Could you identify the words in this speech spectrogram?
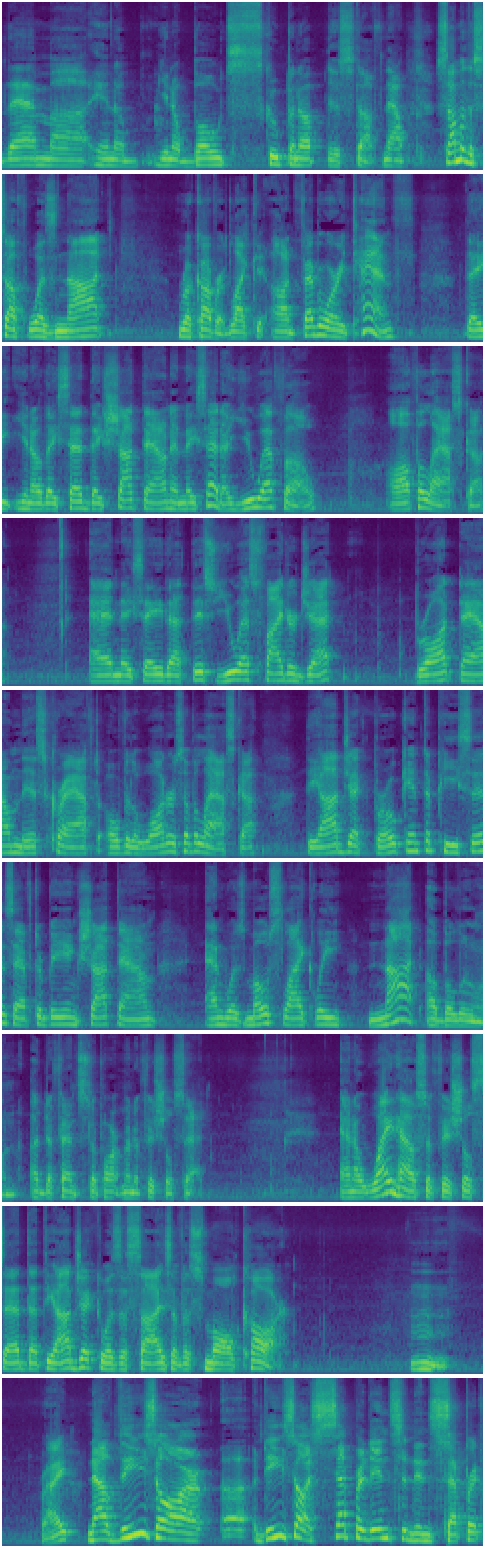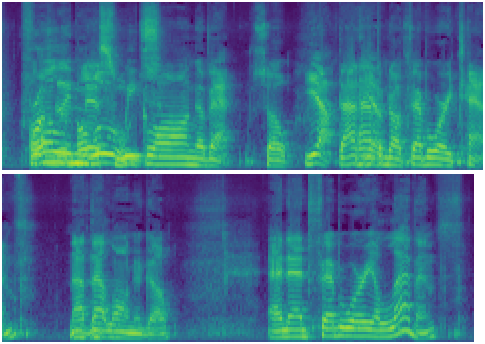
them uh, in a you know boats scooping up this stuff. Now, some of the stuff was not recovered. Like on February 10th, they you know they said they shot down and they said a UFO off Alaska, and they say that this U.S. fighter jet brought down this craft over the waters of Alaska. The object broke into pieces after being shot down and was most likely not a balloon, a Defense Department official said. And a White House official said that the object was the size of a small car. Hmm. Right? Now these are uh, these are separate incidents. Separate, From all in this week long event. So Yeah, that happened yeah. on February 10th, not that long ago. And then February 11th,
